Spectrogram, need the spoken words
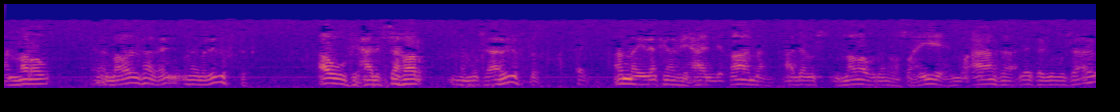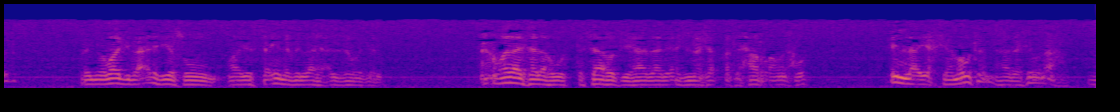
عن مرض المرض فالمريض يفطر. أو في حال السفر المسافر يفطر. طيب. أما إذا كان في حال الإقامة عدم المرض لأنه صحيح معافى ليس بمسافر فإن الواجب عليه يصوم وأن يستعين بالله عز وجل. وليس له التساهل في هذا لأجل مشقة الحر أو نحوه. إلا أن يخشى موتا هذا شيء آخر.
